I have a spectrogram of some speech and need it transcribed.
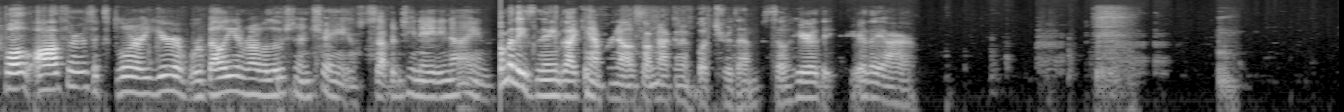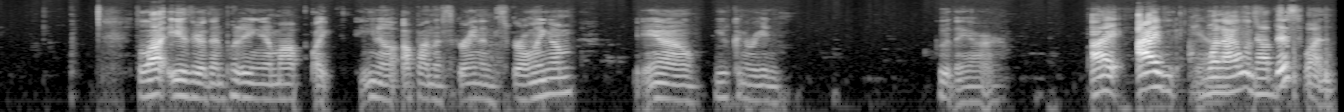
12 authors explore a year of rebellion, revolution, and change, 1789. Some of these names I can't pronounce, so I'm not going to butcher them. So here, here they are. It's a lot easier than putting them up, like, you know, up on the screen and scrolling them. You know, you can read who they are. I, I, yeah. when I was, now this one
